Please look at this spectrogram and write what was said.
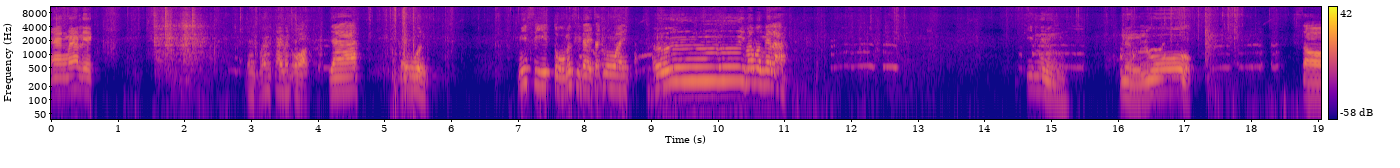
ยางมาเล็กอยากว่างไก่มันออกยาไปอุ่น มีสีตัวมันสีใดจักหน่วย เอ้ย มาเบิ่งได้ล่ะ ที่หนึ่ง หนึ่งลูก สอ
